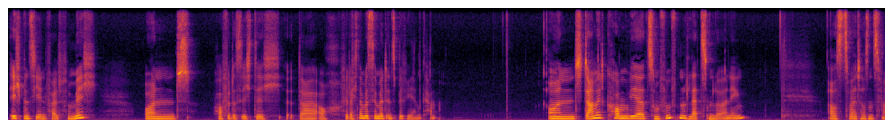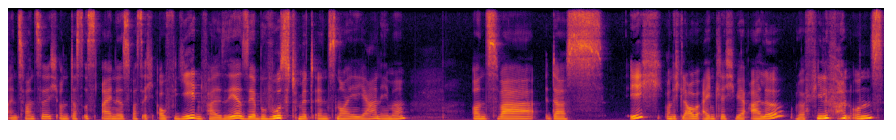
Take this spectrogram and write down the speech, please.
Ich bin es jedenfalls für mich und hoffe, dass ich dich da auch vielleicht ein bisschen mit inspirieren kann. Und damit kommen wir zum fünften und letzten Learning aus 2022. Und das ist eines, was ich auf jeden Fall sehr, sehr bewusst mit ins neue Jahr nehme. Und zwar, dass ich und ich glaube eigentlich wir alle oder viele von uns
